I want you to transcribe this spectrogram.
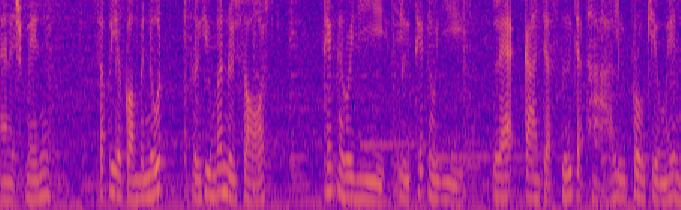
management ทรัพยากรมนุษย์ หรือ human resource เทคโนโลยี หรือเทคโนโลยี และการจัดซื้อจัดหาหรือ procurement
